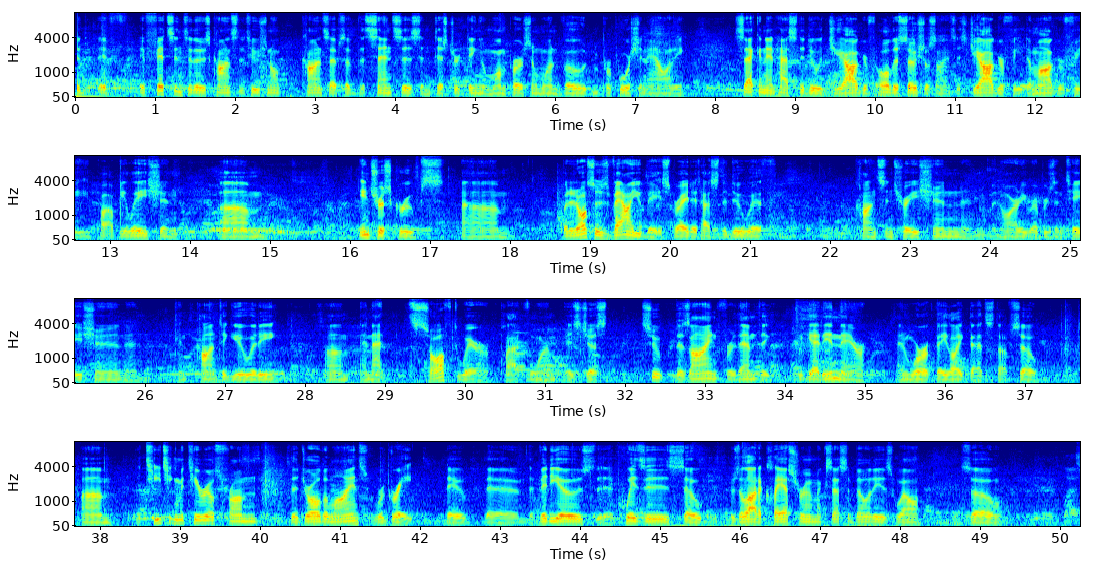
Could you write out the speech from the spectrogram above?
It, it, it fits into those constitutional concepts of the census and districting and one person, one vote and proportionality. Second, it has to do with geography, all the social sciences, geography, demography, population, um, interest groups. Um, but it also is value based, right? It has to do with concentration and minority representation and contiguity. Um, and that software platform is just designed for them to, to get in there and work. They like that stuff. So um, the teaching materials from the Draw the Lines were great. The, the, the videos, the quizzes, so there's a lot of classroom accessibility as well. So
